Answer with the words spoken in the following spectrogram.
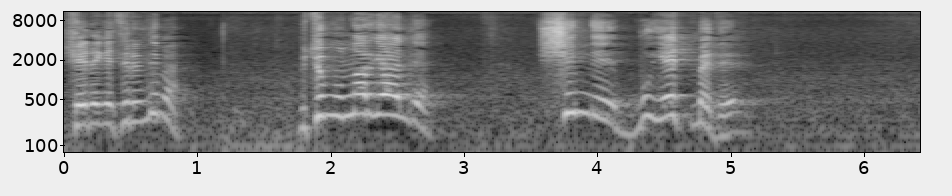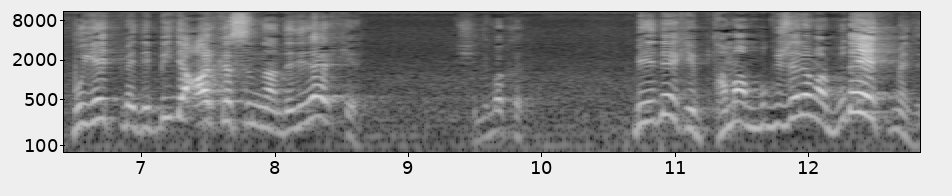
şeyde getirildi mi? Bütün bunlar geldi. Şimdi bu yetmedi. Bu yetmedi. Bir de arkasından dediler ki, şimdi bakın. Bir de ki tamam bu güzel ama bu da yetmedi.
